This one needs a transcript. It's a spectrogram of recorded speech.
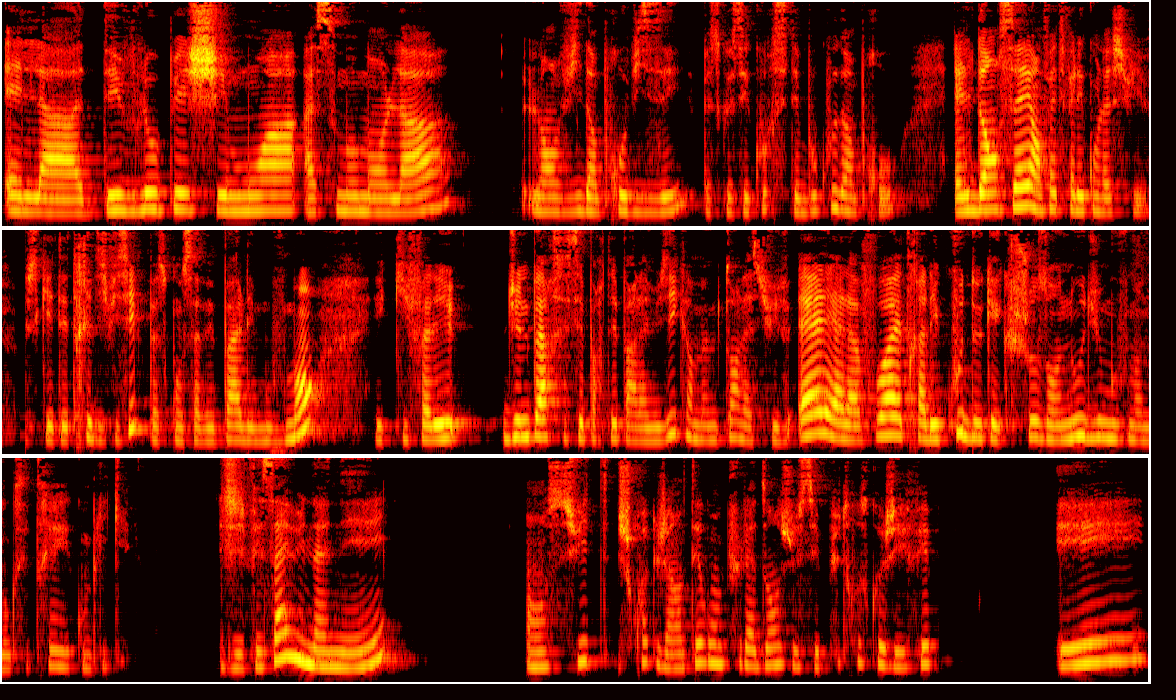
elle a développé chez moi à ce moment-là l'envie d'improviser, parce que ses cours c'était beaucoup d'impro. Elle dansait, en fait, il fallait qu'on la suive. Ce qui était très difficile parce qu'on savait pas les mouvements et qu'il fallait d'une part se laisser porter par la musique, en même temps la suivre elle et à la fois être à l'écoute de quelque chose en nous du mouvement. Donc c'est très compliqué. J'ai fait ça une année. Ensuite, je crois que j'ai interrompu la danse, je sais plus trop ce que j'ai fait. Et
